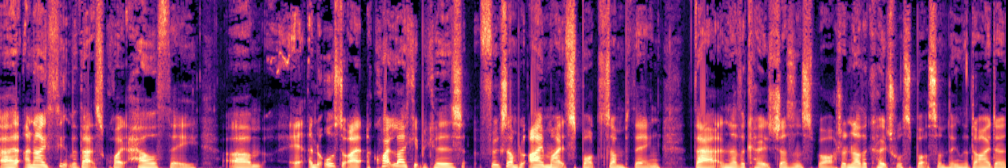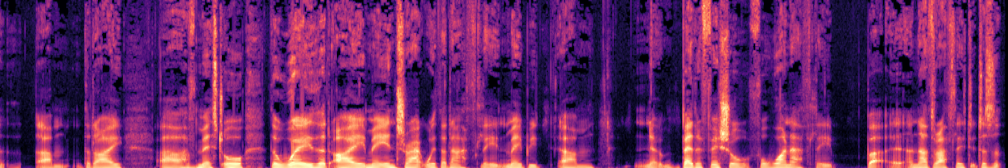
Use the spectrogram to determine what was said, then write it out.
Uh, and I think that that's quite healthy. Um, and also I quite like it because, for example, I might spot something that another coach doesn't spot. Another coach will spot something that I don't, um, that I uh, have missed, or the way that I may interact with an athlete may be, um, you know, beneficial for one athlete, but another athlete it doesn't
